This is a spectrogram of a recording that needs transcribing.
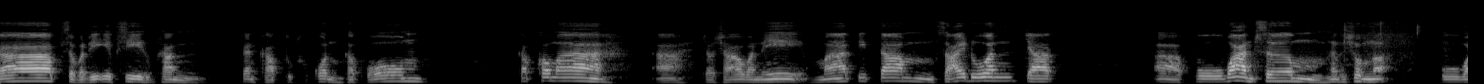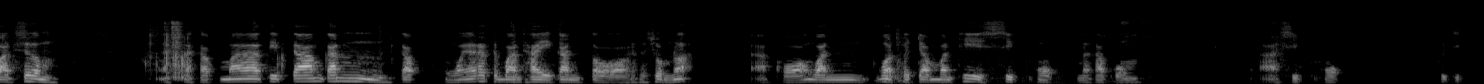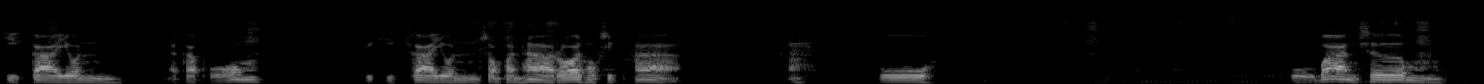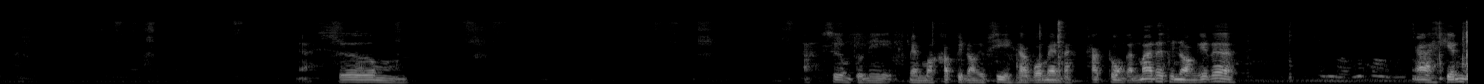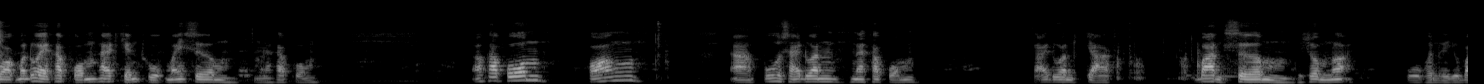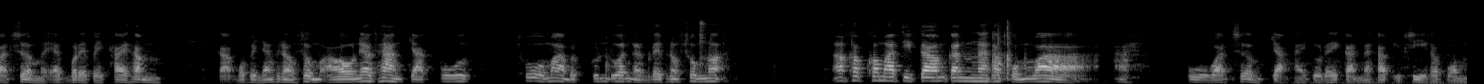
ครับสวัสดีเอฟซีทุกท่านแฟนคลับทุกๆคนครับผมครับเข้ามาอ่าเช้าเช้าวันนี้มาติดตามสายด่วนจากอ่าปู่บ้านเสริมนะผู้ชมเนาะปู่บ้านเสริมนะครับมาติดตามกันกับหวยรัฐบาลไทยกันต่อนะผู้ชมเนาะอ่าของวันงวดประจำวันที่ 16 นะครับผมอ่า16พ ฤศจิกายนนะครับผมพฤศจิกายน 2565อะปูปูบ้านเสริมอะเสริมอะเสริมตัวนี้แม่นบ่ครับพี่น้องเอฟซีครับบ่แม่นก็ทักทวงกันมาเด้อพี่น้องเด้อ อ่าเขียนบอกมาด้วยครับ ผมถ้าเขียนถูกไหมเสื่อมนะครับ ผมเอาครับผมของอ่าปูสายด่วนนะครับ ผม สายด่วนจากบ้านเสริมผู้ชมเนาะปูเพิ่นก็อยู่บ้านเสริมแอดบ่ได้ไปทายทำกับบ่เป็นยังพี่น้องชมเอาแนวทางจากปูโทรมาแบบด่วนกันบ่ได้พี่น้องชมเนาะเอาครับเข้ามาติดตามกันนะครับ ผมว่า ปูวันเสื่อมจะให้ตัวใดกันนะครับอีฟซี่ครับผม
